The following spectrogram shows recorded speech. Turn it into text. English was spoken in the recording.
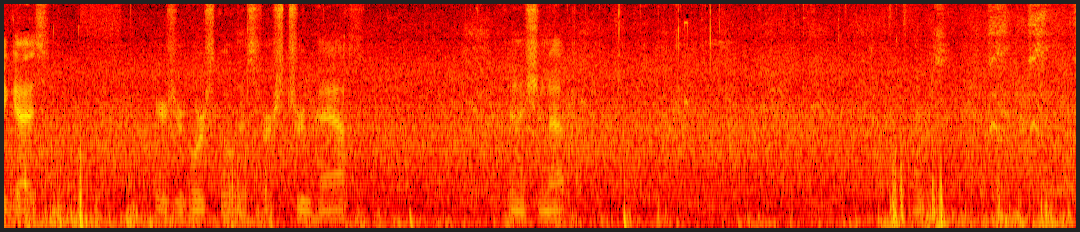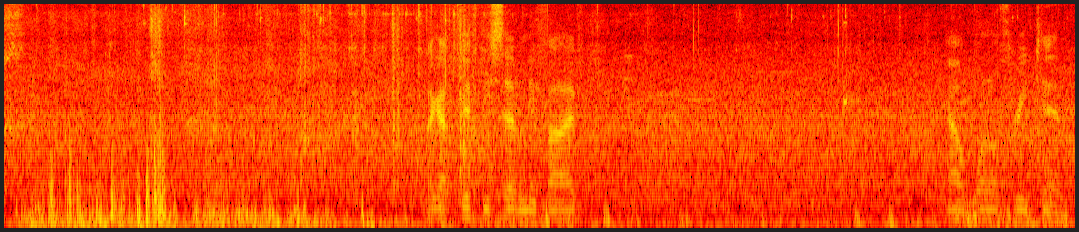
Hey guys, here's your horse go this first true half. Finishing up. Oops. I got 50.75 Out 103.10.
